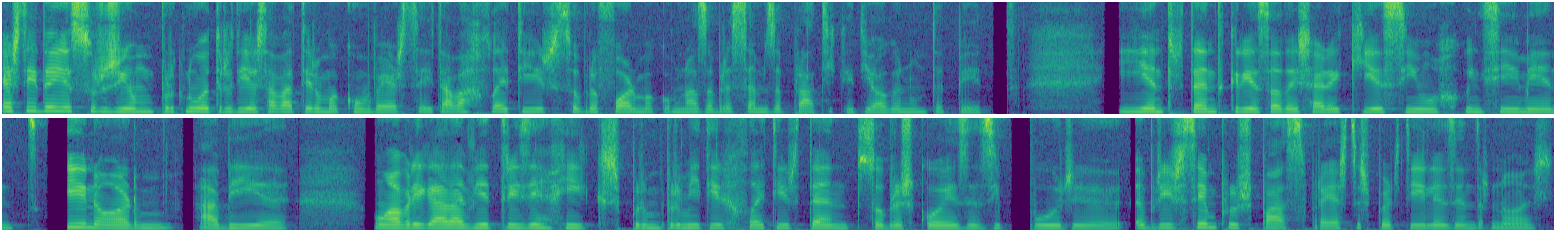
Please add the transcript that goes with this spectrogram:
Esta ideia surgiu-me porque no outro dia estava a ter uma conversa e estava a refletir sobre a forma como nós abraçamos a prática de yoga num tapete. E entretanto, queria só deixar aqui assim um reconhecimento enorme à Bia. Um obrigado à Beatriz Henriques por me permitir refletir tanto sobre as coisas e por uh, abrir sempre o espaço para estas partilhas entre nós.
